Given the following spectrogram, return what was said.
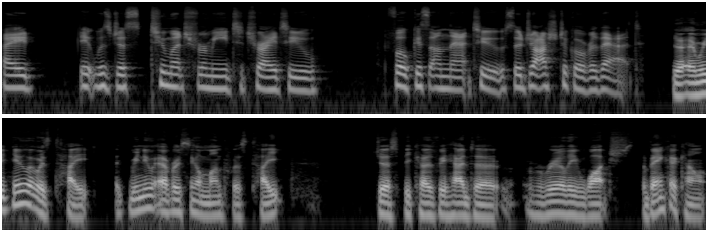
I it was just too much for me to try to focus on that too. So Josh took over that. Yeah, and we knew it was tight. Like we knew every single month was tight just because we had to really watch the bank account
